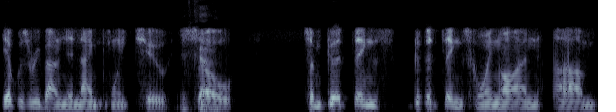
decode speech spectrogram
it was rebounding to 9.2. So some good things, good things going on. Um,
